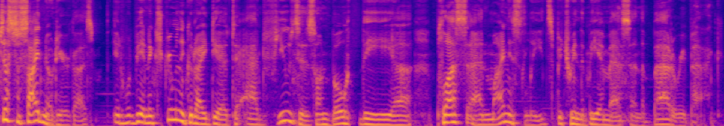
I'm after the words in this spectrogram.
Just a side note here, guys. It would be an extremely good idea to add fuses on both the uh, plus and minus leads between the BMS and the battery pack.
